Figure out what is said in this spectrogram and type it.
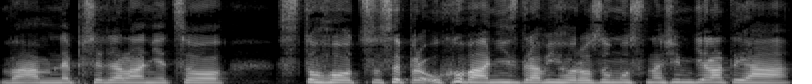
vám nepředala něco z toho, co se pro uchování zdravého rozumu snažím dělat já.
